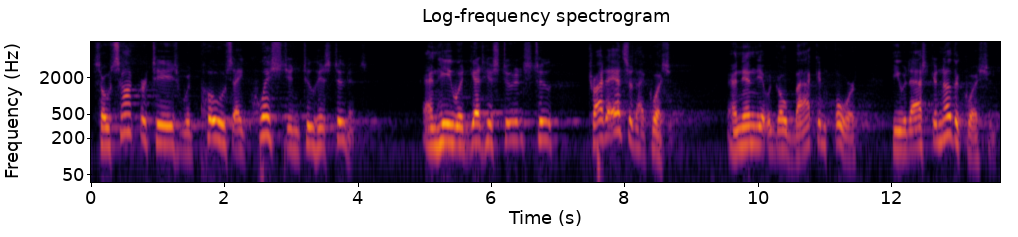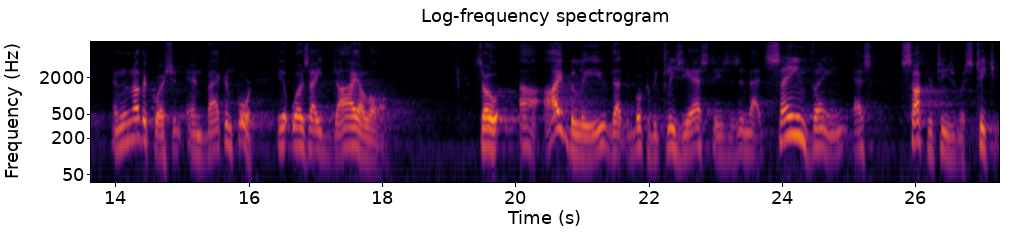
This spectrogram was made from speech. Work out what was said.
So Socrates would pose a question to his students, and he would get his students to try to answer that question. And then it would go back and forth. He would ask another question and another question and back and forth. It was a dialogue. So uh, I believe that the book of Ecclesiastes is in that same vein as Socrates was teaching.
